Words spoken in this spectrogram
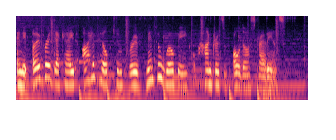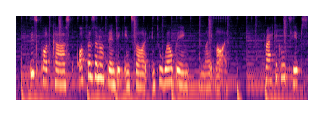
and in over a decade, I have helped to improve mental well-being of hundreds of older Australians. This podcast offers an authentic insight into well-being in late life, practical tips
